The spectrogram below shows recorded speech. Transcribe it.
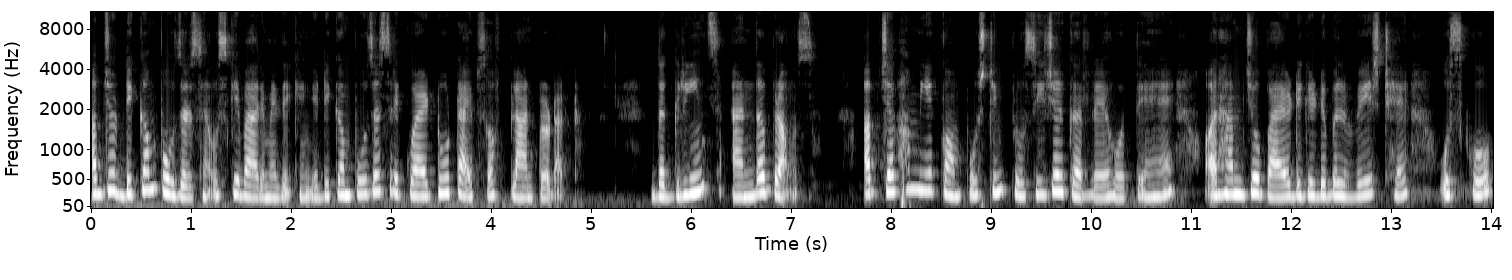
अब जो डिकम्पोजर्स हैं, उसके बारे में देखेंगे। Decomposers require two types of plant product the greens and the browns अब जब हम ये कॉम्पोस्टिंग प्रोसीजर कर रहे होते हैं और हम जो बायोडिग्रेडेबल वेस्ट है, उसको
